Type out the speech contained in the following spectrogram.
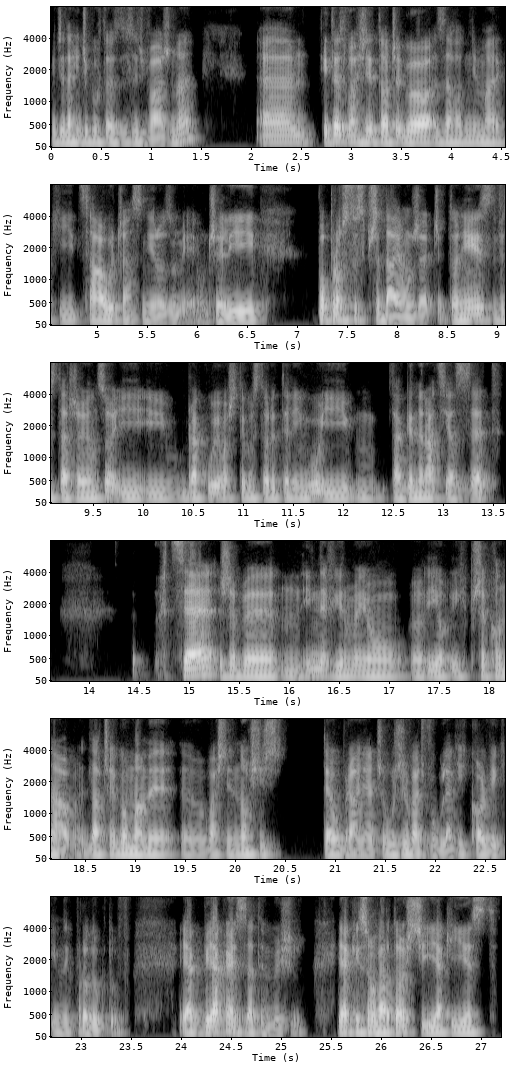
gdzie dla Chińczyków to jest dosyć ważne. I to jest właśnie to, czego zachodnie marki cały czas nie rozumieją, czyli po prostu sprzedają rzeczy. To nie jest wystarczająco i, i brakuje właśnie tego storytellingu i mm, ta generacja Z chce, żeby mm, inne firmy ją, e, ich przekonały, dlaczego mamy e, właśnie nosić te ubrania, czy używać w ogóle jakichkolwiek innych produktów. Jakby jaka jest za tym myśl? Jakie są wartości i jaki jest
